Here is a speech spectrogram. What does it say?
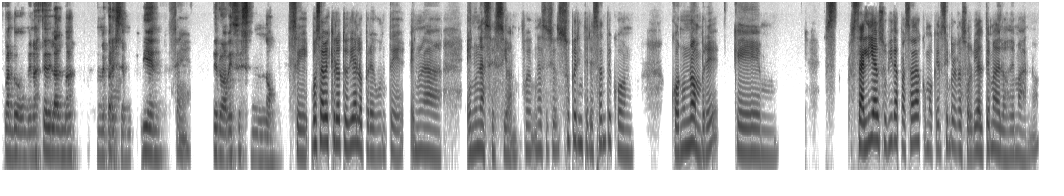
cuando me nace del alma me parece muy bien sí, pero a veces no. sí. Vos sabés que el otro día lo pregunté en una, en una sesión. Fue una sesión súper interesante con, con un hombre que mm, salía en sus vidas pasadas como que él siempre resolvía el tema de los demás, ¿no?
